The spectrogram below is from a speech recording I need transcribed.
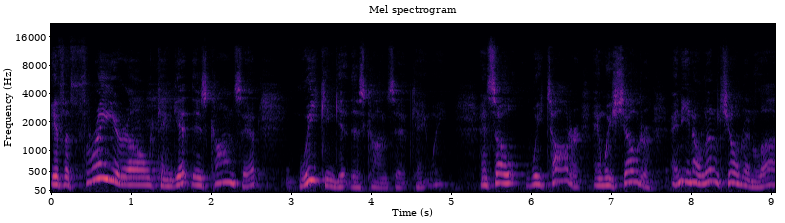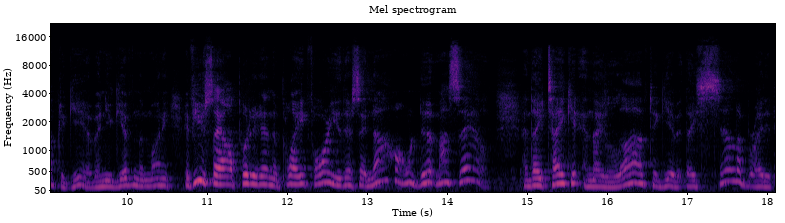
If a three year old can get this concept, we can get this concept, can't we? And so we taught her and we showed her. And you know, little children love to give, and you give them the money. If you say, I'll put it in the plate for you, they say, No, I want to do it myself. And they take it and they love to give it. They celebrate it.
